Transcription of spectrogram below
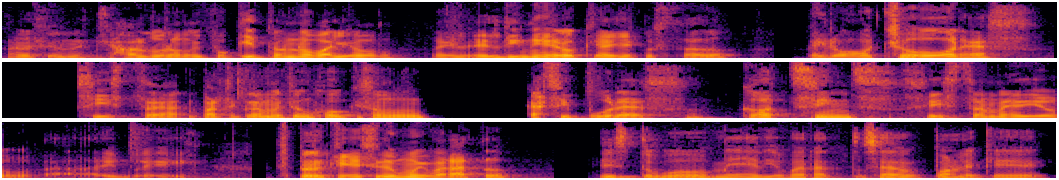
versión de que ah, dura muy poquito, no valió el, el, dinero que haya costado, pero ocho horas, sí está, particularmente un juego que son casi puras cutscenes, sí está medio, ay güey, espero que haya sido muy barato estuvo medio barato. O sea, ponle que.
